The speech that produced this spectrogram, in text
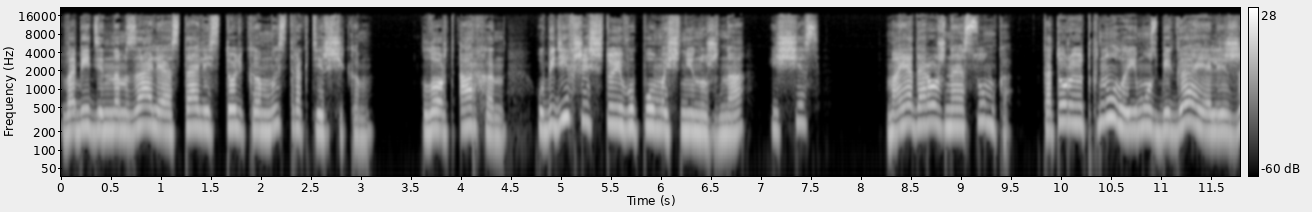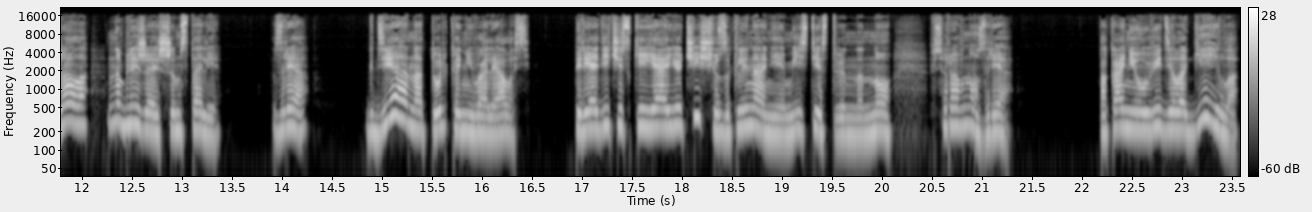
В обеденном зале остались только мы с трактирщиком. Лорд Архан, убедившись, что его помощь не нужна, исчез. Моя дорожная сумка, которую ткнула ему, сбегая, лежала на ближайшем столе. Зря. Где она только не валялась. Периодически я ее чищу заклинанием, естественно, но все равно зря. Пока не увидела Гейла,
